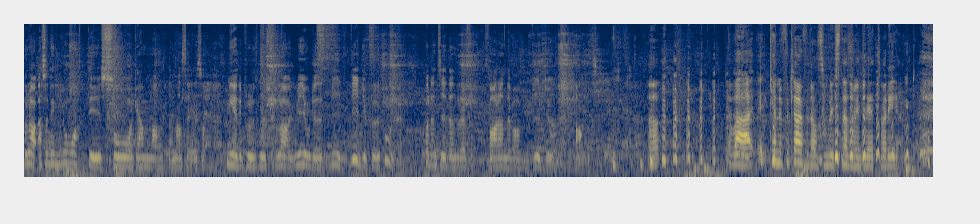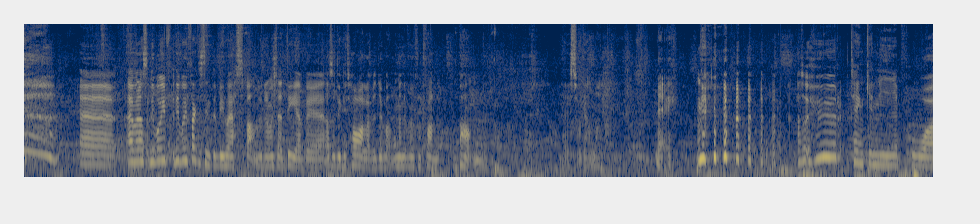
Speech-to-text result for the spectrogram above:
medieproduktionsbolag, alltså det låter ju så gammalt när man säger så. Medieproduktionsbolag. Vi gjorde vid, videoproduktioner på den tiden då det fortfarande var videoband. Jag bara, kan du förklara för de som lyssnar som inte vet vad det är? Eh, men alltså, det, var ju, det var ju faktiskt inte VHS-band utan det var DV, alltså digitala videoband men det var ju fortfarande band. Jag är så gammal. Nej. Alltså hur tänker ni på,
